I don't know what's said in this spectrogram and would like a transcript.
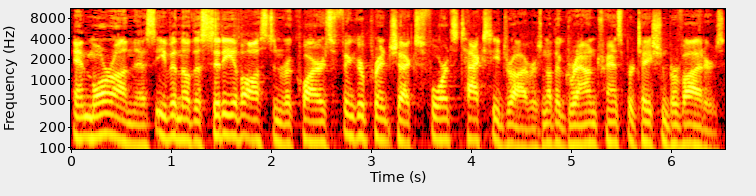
And more on this, even though the city of Austin requires fingerprint checks for its taxi drivers and other ground transportation providers.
